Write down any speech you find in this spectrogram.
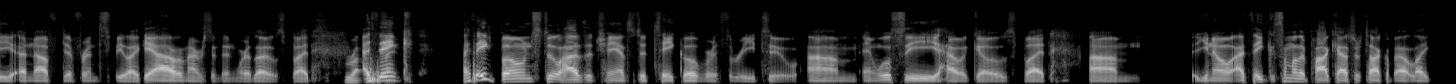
be enough difference to be like, yeah, Allen Iverson didn't wear those. But right, I think I think Bone still has a chance to take over three too. Um and we'll see how it goes. But um, you know, I think some other podcasters talk about like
